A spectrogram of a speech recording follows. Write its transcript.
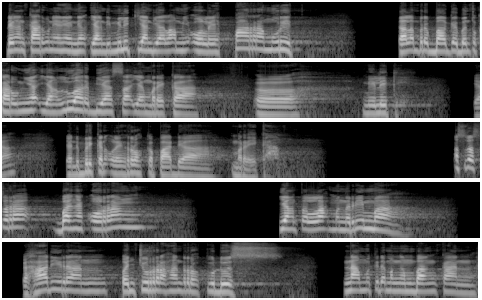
dengan karunia yang, yang dimiliki, yang dialami oleh para murid dalam berbagai bentuk karunia yang luar biasa yang mereka uh, miliki, ya, yang diberikan oleh Roh kepada mereka. Nah, saudara-saudara, banyak orang yang telah menerima kehadiran pencurahan Roh Kudus, namun tidak mengembangkan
